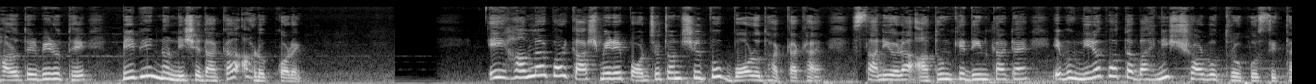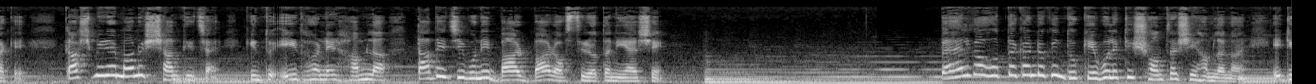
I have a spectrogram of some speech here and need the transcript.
ভারতের বিরুদ্ধে বিভিন্ন নিষেধাজ্ঞা আরোপ করে। এই হামলার পর কাশ্মীরের পর্যটন শিল্প বড় ধাক্কা খায়। স্থানীয়রা আতঙ্কে দিন কাটায় এবং নিরাপত্তা বাহিনী সর্বত্র উপস্থিত থাকে। কাশ্মীরের মানুষ শান্তি চায়, কিন্তু এই ধরনের হামলা তাদের জীবনে বারবার অস্থিরতা নিয়ে আসে। পেহেলগাঁও হত্যাকাণ্ড কিন্তু কেবল একটি সন্ত্রাসী হামলা নয়। এটি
